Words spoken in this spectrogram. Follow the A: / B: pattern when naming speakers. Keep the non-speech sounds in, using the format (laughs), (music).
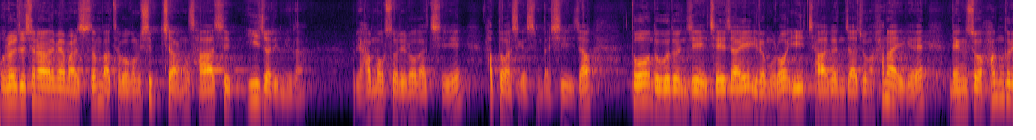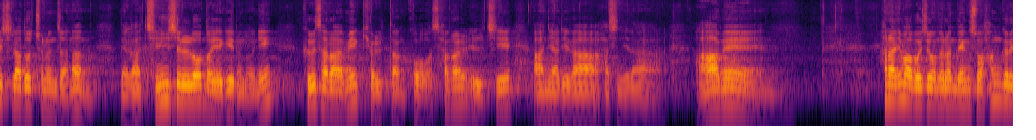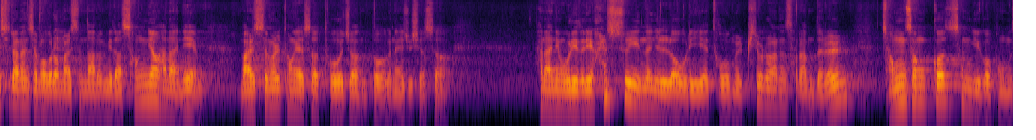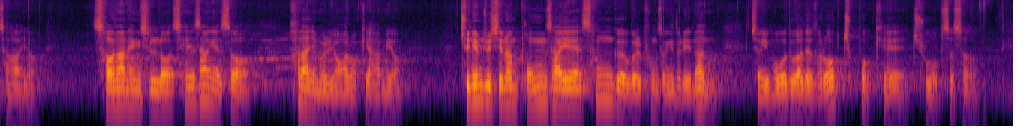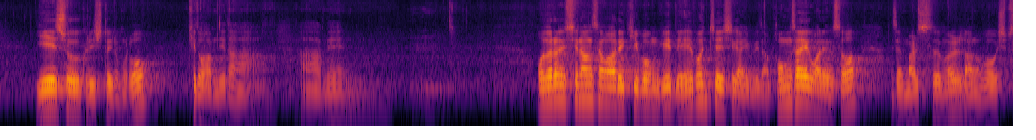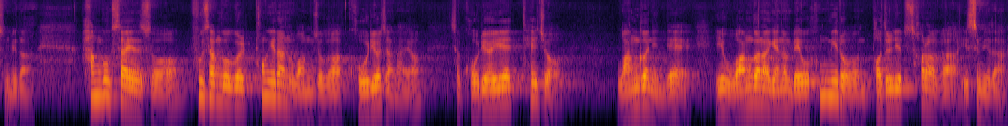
A: 오늘 주신 하나님의 말씀 마태복음 10장 42절입니다. 우리 한 목소리로 같이 합독하시겠습니다. 시작. 또 누구든지 제자의 이름으로 이 작은 자 중 하나에게 냉수 한 그릇이라도 주는 자는 내가 진실로 너에게 이르노니 그 사람이 결단코 상을 잃지 아니하리라 하시니라. 아멘. 하나님 아버지 오늘은 냉수 한 그릇이라는 제목으로 말씀 나눕니다. 성령 하나님 말씀을 통해서 도전 또 은혜 주셔서 하나님 우리들이 할 수 있는 일로 우리의 도움을 필요로 하는 사람들을 정성껏 섬기고 봉사하여 선한 행실로 세상에서 하나님을 영화롭게 하며 주님 주시는 봉사의 상급을 풍성히 누리는 저희 모두가 되도록 축복해 주옵소서. 예수 그리스도 이름으로 기도합니다. 아멘. 오늘은 신앙생활의 기본기 네 번째 시간입니다. 봉사에 관해서 이제 말씀을 나누고 싶습니다. 한국 사회에서 후삼국을 통일한 왕조가 고려잖아요. 그래서 고려의 태조 왕건인데 이 왕건에게는 매우 흥미로운 버들립 설화가 있습니다.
